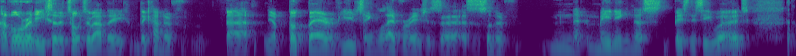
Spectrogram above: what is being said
I've already sort of talked about the the kind of uh, you know bugbear of using leverage as a as a sort of meaningless businessy word.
